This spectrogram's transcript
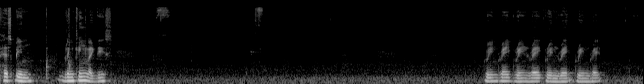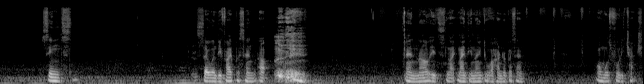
it has been blinking like this. Green red green red green red green red. Since 75% up. And now it's like 99 to 100% almost fully charged.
